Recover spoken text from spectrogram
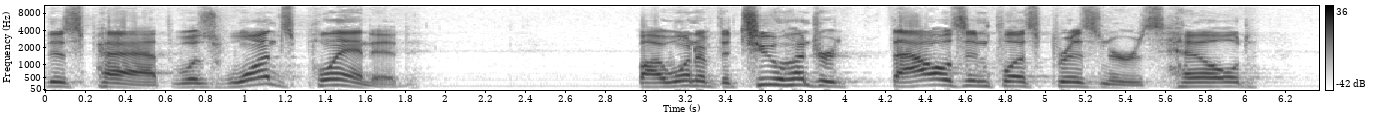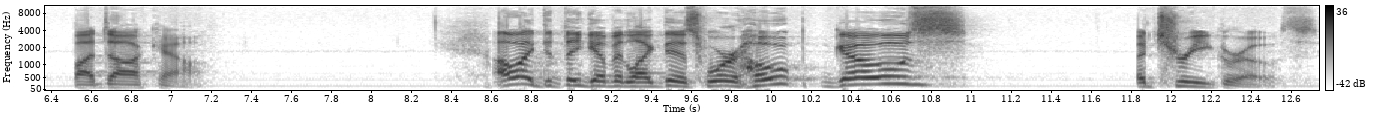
this path was once planted by one of the 200,000 plus prisoners held by Dachau. I like to think of it like this where hope goes, a tree grows.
